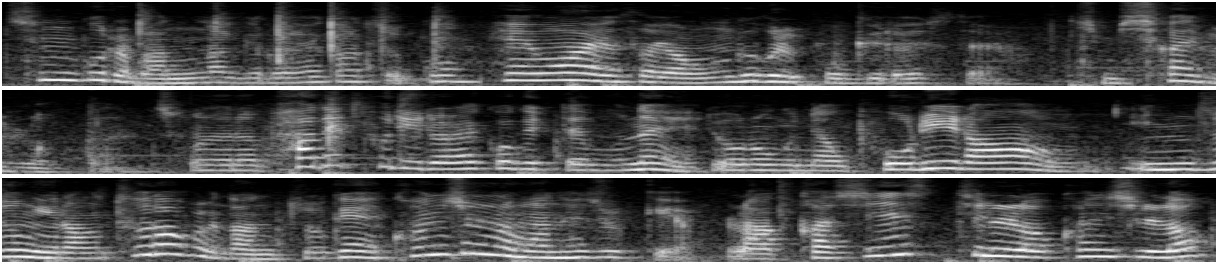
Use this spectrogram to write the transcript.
친구를 만나기로 해가지고 혜화에서 연극을 보기로 했어요. 지금 시간이 별로 없다는 점. 오늘은 파데 free를 할 거기 때문에 이런 그냥 볼이랑 인중이랑 트러블 난 쪽에 컨실러만 해줄게요. 라카 신스틸러 컨실러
